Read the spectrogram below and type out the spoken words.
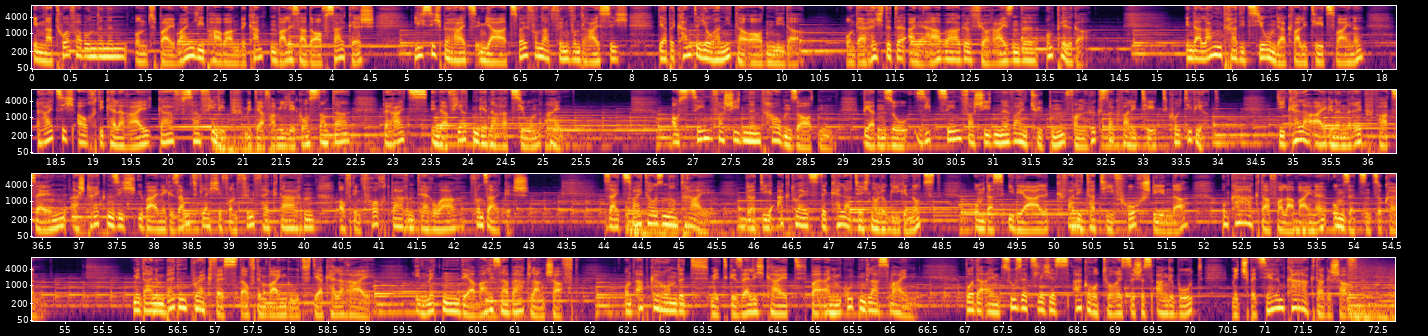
Im naturverbundenen und bei Weinliebhabern bekannten Walliser Dorf Salkesch ließ sich bereits im Jahr 1235 der bekannte Johanniterorden nieder und errichtete eine Herberge für Reisende und Pilger. In der langen Tradition der Qualitätsweine reiht sich auch die Kellerei Gave Saint-Philippe mit der Familie Constantin bereits in der vierten Generation ein. Aus zehn verschiedenen Traubensorten werden so 17 verschiedene Weintypen von höchster Qualität kultiviert. Die kellereigenen Rebparzellen erstrecken sich über eine Gesamtfläche von 5 Hektaren auf dem fruchtbaren Terroir von Salkisch. Seit 2003 wird die aktuellste Kellertechnologie genutzt, um das Ideal qualitativ hochstehender und charaktervoller Weine umsetzen zu können. Mit einem Bed and Breakfast auf dem Weingut der Kellerei, inmitten der Walliser Berglandschaft und abgerundet mit Geselligkeit bei einem guten Glas Wein, wurde ein zusätzliches agrotouristisches Angebot mit speziellem Charakter geschaffen.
